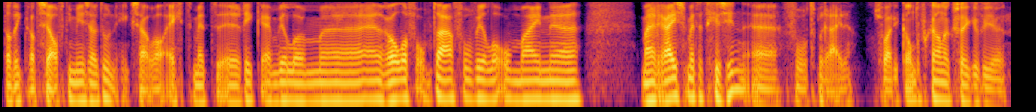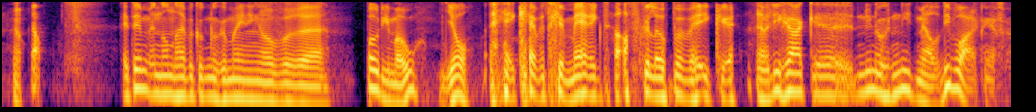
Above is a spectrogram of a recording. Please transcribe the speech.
dat ik dat zelf niet meer zou doen. Ik zou wel echt met uh, Rick en Willem en Ralf om tafel willen om mijn, mijn reis met het gezin voor te bereiden. Als wij die kant op gaan, ook zeker via. Ja. ja. Hey Tim, en dan heb ik ook nog een mening over Podimo. Jo, ik heb het gemerkt de afgelopen weken. Ja, die ga ik uh, nu nog niet melden. Die bewaar ik nog even.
